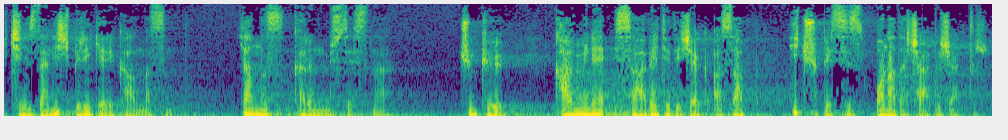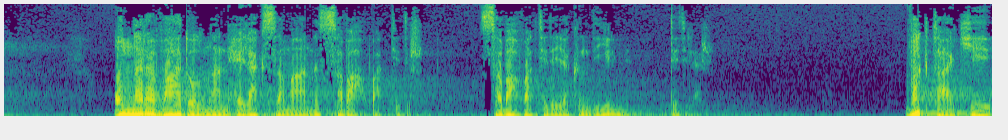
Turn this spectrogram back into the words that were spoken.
İçinizden hiçbiri geri kalmasın. Yalnız karın müstesna. Çünkü kavmine isabet edecek azap hiç şüphesiz ona da çarpacaktır. Onlara vaat olunan helak zamanı sabah vaktidir. Sabah vakti de yakın değil mi? Dediler. Vakta ki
